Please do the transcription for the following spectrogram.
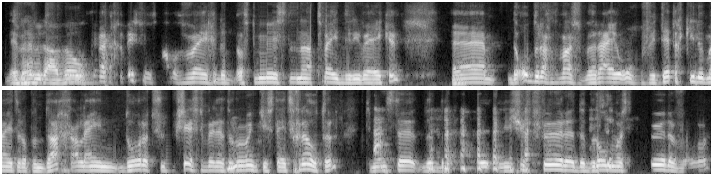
We hebben daar wel- gewisseld halverwege, de, of tenminste na twee, drie weken. Ehm, de opdracht was, we rijden ongeveer 30 kilometer op een dag. Alleen door het succes werd het rondje steeds groter. Tenminste, de, de, de, de chauffeur, de bron was de chauffeur daarvoor.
